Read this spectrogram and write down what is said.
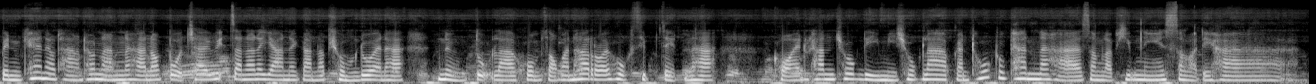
เป็นแค่แนวทางเท่านั้นนะคะเนาะโปรดใช้วิจารณญาณในการรับชมด้วยนะคะ 1 ตุลาคม 2567 นะคะ ขอให้ทุกท่านโชคดีมีโชคลาภกันทุกทุกท่านนะคะสำหรับคลิปนี้สวัสดีค่ะ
